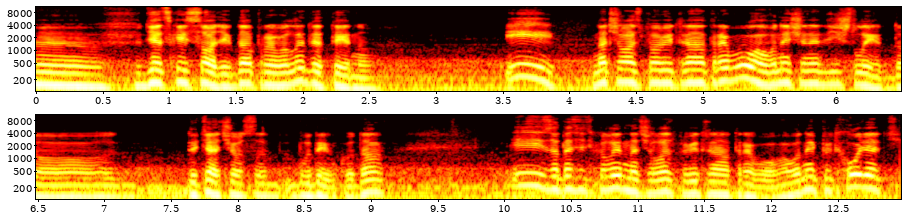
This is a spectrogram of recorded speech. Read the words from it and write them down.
Е, В дитячий садик да, привели дитину. І почалась повітряна тривога, вони ще не дійшли до дитячого будинку. Да? І за 10 хвилин почалась повітряна тривога. Вони підходять,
